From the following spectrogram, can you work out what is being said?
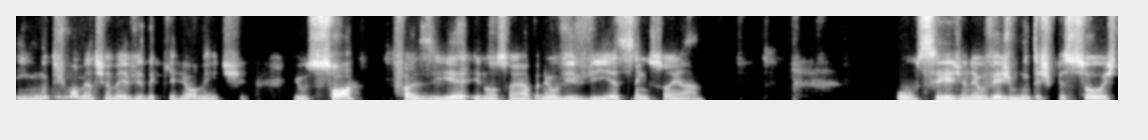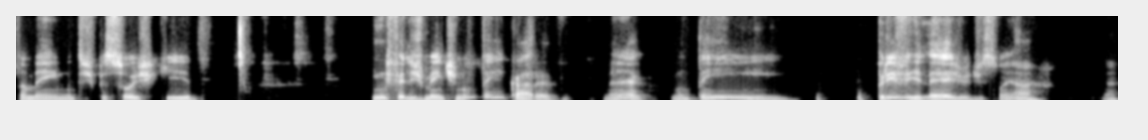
em muitos momentos na minha vida que realmente eu só fazia e não sonhava, né? Eu vivia sem sonhar. Ou seja, né, eu vejo muitas pessoas também, muitas pessoas que infelizmente não têm, cara, né? Não tem o privilégio de sonhar. Né?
